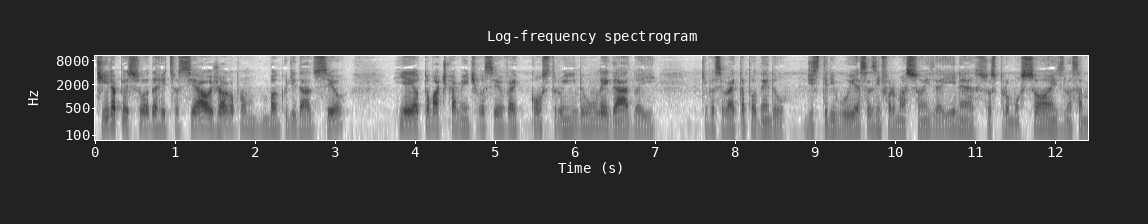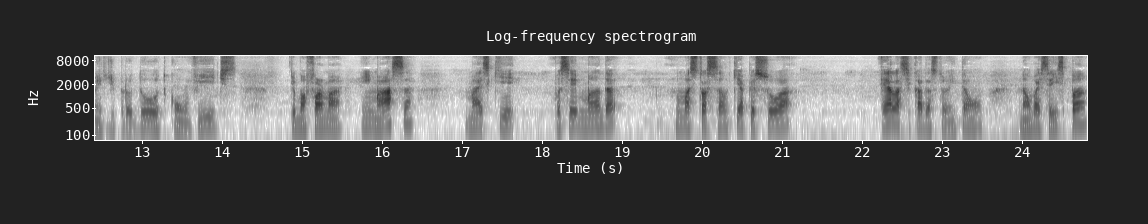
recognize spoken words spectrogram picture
tira a pessoa da rede social, joga para um banco de dados seu e aí automaticamente você vai construindo um legado aí que você vai estar tá podendo distribuir essas informações aí, né, suas promoções, lançamento de produto, convites, de uma forma em massa, mas que você manda numa situação que a pessoa ela se cadastrou, então não vai ser spam,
